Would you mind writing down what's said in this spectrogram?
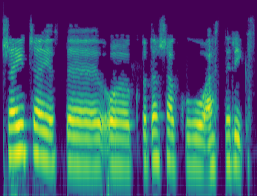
Și aici este uh, tot așa cu Asterix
